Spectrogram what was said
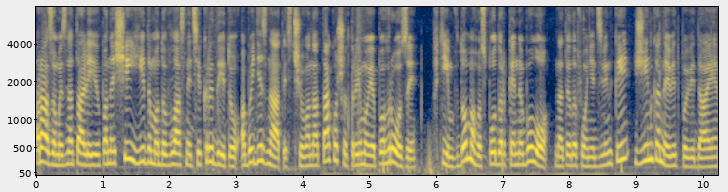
Разом із Наталією Панашій їдемо до власниці кредиту, аби дізнатись, що вона також отримує погрози. Втім, вдома господарки не було. На телефоні дзвінки жінка не відповідає.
